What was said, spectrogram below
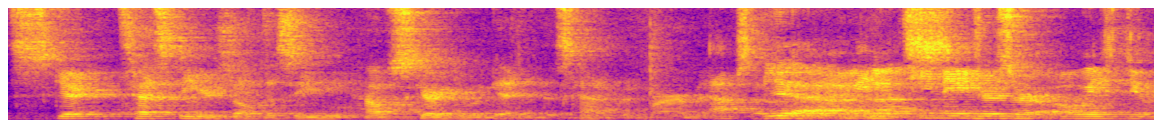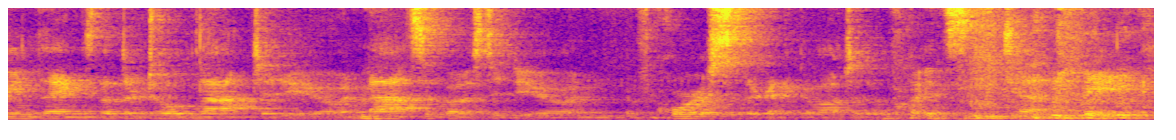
scare, testing yourself to see how scared you would get in this kind of environment. Absolutely. Yeah, I mean, teenagers are always doing things that they're told not to do and not supposed to do. And of course, they're going to go out to the woods and tempt fate.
